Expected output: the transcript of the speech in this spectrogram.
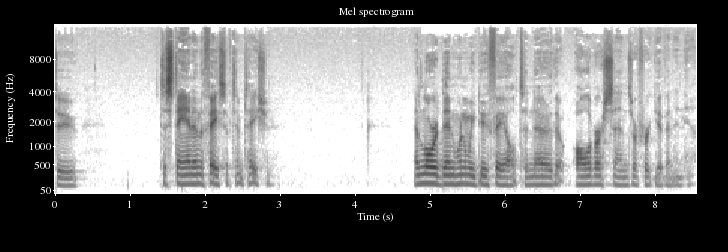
to, to stand in the face of temptation. And Lord, then when we do fail, to know that all of our sins are forgiven in Him.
